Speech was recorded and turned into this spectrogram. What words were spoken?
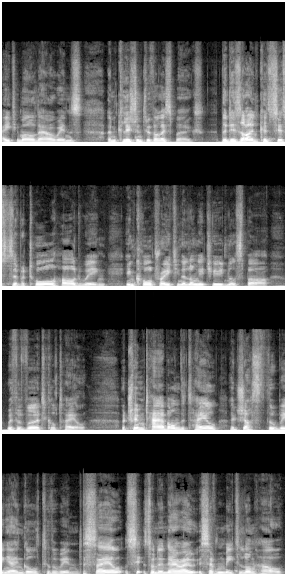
80 mile an hour winds, and collisions with icebergs. The design consists of a tall, hard wing incorporating a longitudinal spar with a vertical tail. A trim tab on the tail adjusts the wing angle to the wind. The sail sits on a narrow 7 metre long hull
